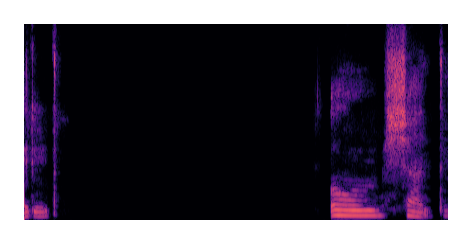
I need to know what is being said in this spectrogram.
எரியுது. ஓம் சாந்தி.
